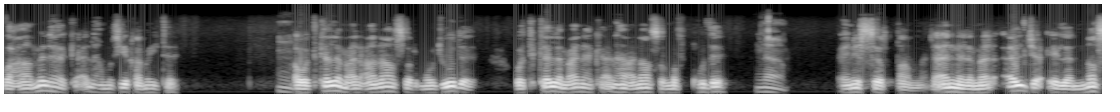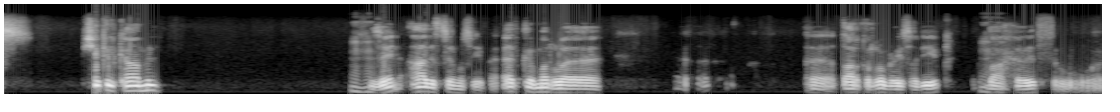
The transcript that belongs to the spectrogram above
وعاملها كأنها موسيقى ميتة أو أتكلم عن عناصر موجودة وأتكلم عنها كأنها عناصر مفقودة نعم. يعني يصير طامة. لأن لما ألجأ إلى النص بشكل كامل. زين هذا تصير مصيبة. أذكر مرة آه، طارق الربعي صديق باحث و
